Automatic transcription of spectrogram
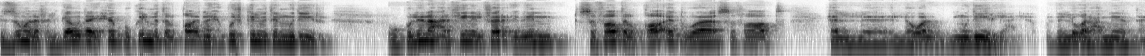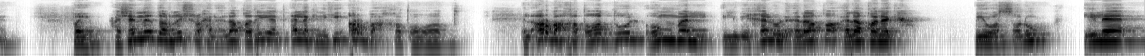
الزملاء في الجودة يحبوا كلمة القائد ما يحبوش كلمة المدير. وكلنا عارفين الفرق بين صفات القائد وصفات اللي هو المدير يعني باللغة العامية بتاعتنا. طيب عشان نقدر نشرح العلاقة ديت قال لك إن في أربع خطوات. الأربع خطوات دول هم اللي بيخلوا العلاقة علاقة ناجحة بيوصلوك إلى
